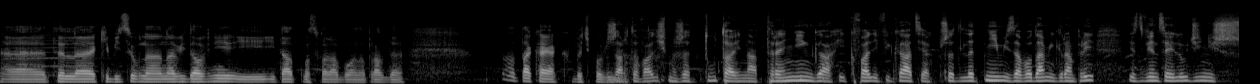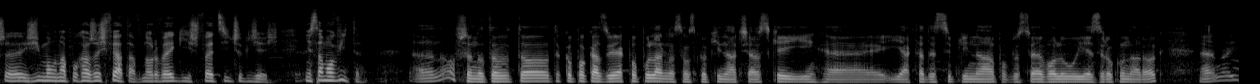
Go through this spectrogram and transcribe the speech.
e, tyle kibiców na, na widowni i, i ta atmosfera była naprawdę no, taka, jak być powinna. Żartowaliśmy, że tutaj na treningach i kwalifikacjach przed letnimi zawodami Grand Prix jest więcej ludzi niż e, zimą na Pucharze Świata w Norwegii, Szwecji czy gdzieś. Niesamowite. E, No owszem, no to, to tylko pokazuje, jak popularne są skoki narciarskie i, e, jak ta dyscyplina po prostu ewoluuje z roku na rok. E, no i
